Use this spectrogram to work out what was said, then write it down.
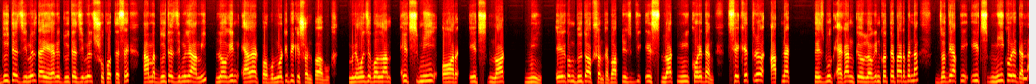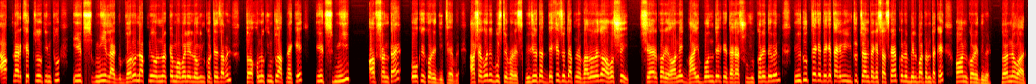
দুইটা জিমেল তাই এখানে দুইটা জিমেল শো করতেছে। আমার দুইটা জিমেলে আমি লগ ইন অ্যালার্ট পাবো নোটিফিকেশন পাবো। মানে ওই যে বললাম it's me or it's not me এরকম দুইটা অপশন থাকবে। আপনি যদি নট মি করে দেন সেক্ষেত্রে আপনার ফেসবুক অ্যাকাউন্ট কেউ লগ করতে পারবে না। যদি আপনি ইটস মি করে দেন, আপনার ক্ষেত্রেও কিন্তু ইটস মি লাগবে। ধরুন আপনি অন্য একটা মোবাইলে লগ করতে যাবেন, তখনও কিন্তু আপনাকে ইটস মি অপশনটায় ওকে করে দিতে হবে। আশা করি বুঝতে পারেন ভিডিওটা দেখে যদি আপনার ভালো লাগে, অবশ্যই শেয়ার করে অনেক ভাই বোনদেরকে দেখার সুযোগ করে দেবেন। ইউটিউব থেকে দেখে থাকলে ইউটিউব চ্যানেলটাকে সাবস্ক্রাইব করে বেল বাটনটাকে অন করে দিবেন। ধন্যবাদ।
